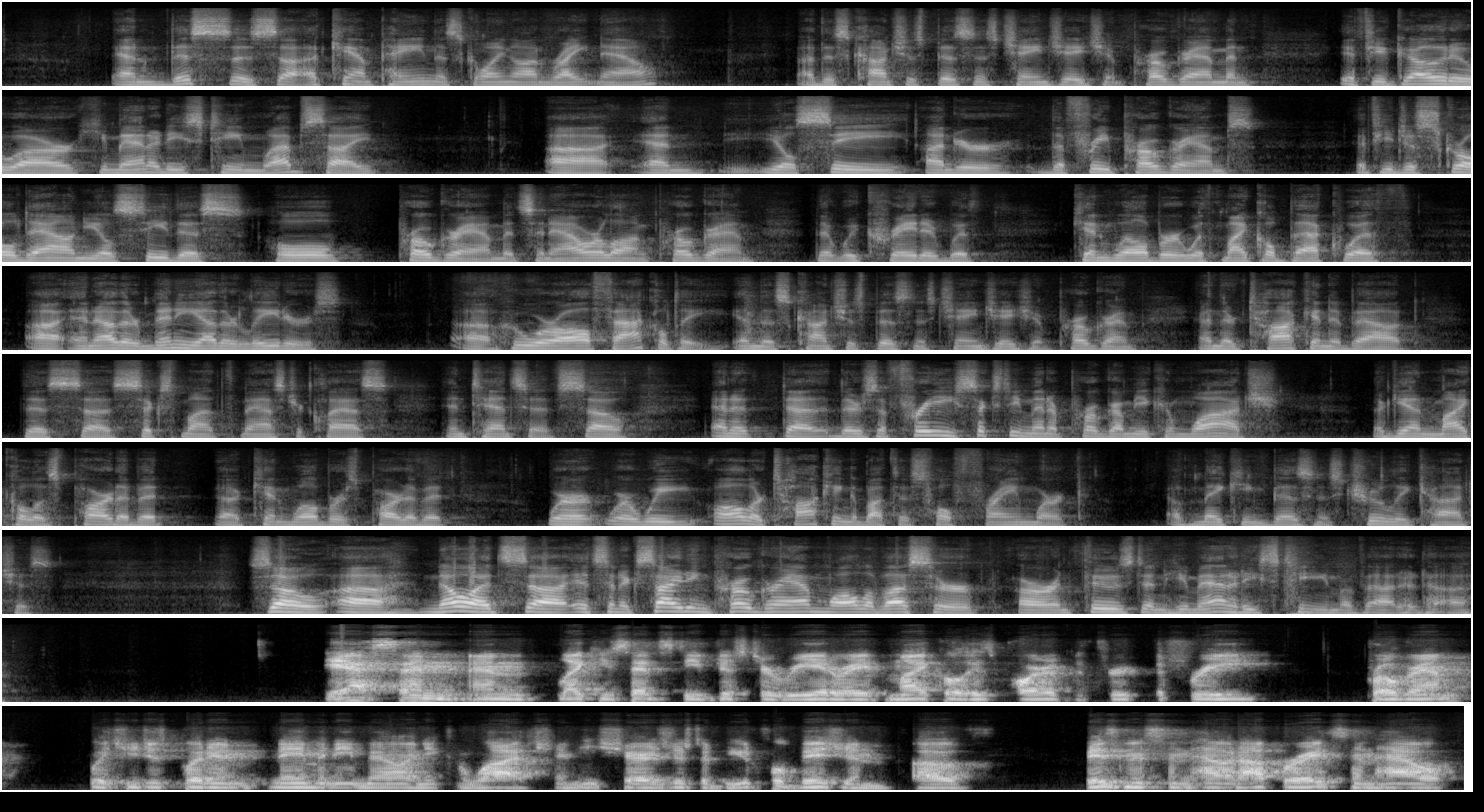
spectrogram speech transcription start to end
And this is a campaign that's going on right now, uh, this Conscious Business Change Agent program. And if you go to our Humanities Team website, uh, and you'll see under the free programs, if you just scroll down, you'll see this whole program. It's an hour long program that we created with Ken Wilber, with Michael Beckwith, uh, and other many other leaders uh, who were all faculty in this Conscious Business Change Agent program. And they're talking about this uh, six month masterclass intensive. So, and it, uh, there's a free 60 minute program you can watch Again, Michael is part of it, uh, Ken Wilber is part of it, where, where we all are talking about this whole framework of making business truly conscious. So, uh, Noah, it's, uh, it's an exciting program. All of us are, are enthused in humanities team about it. Uh. Yes, and, and like you said, Steve, just to reiterate, Michael is part of the, th- the free program, which you just put in name and email and you can watch. And he shares just a beautiful vision of business and how it operates and how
